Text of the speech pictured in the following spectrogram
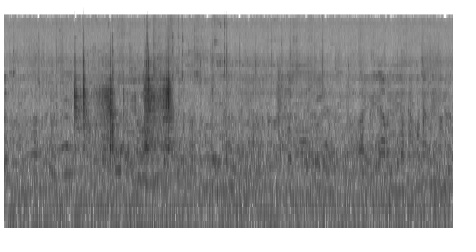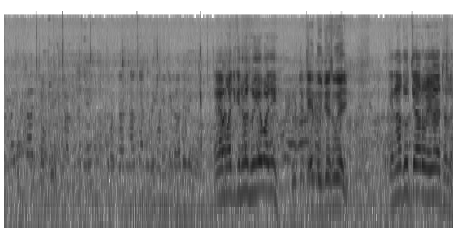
Thank you. ਇਹ ਮੱਝ ਕਿੰਨਵੇਂ ਸੂਈ ਹੈ ਭਾਜੀ? ਇਹ ਦੂਜੇ ਸੂਏ ਜੀ। ਕਿੰਨਾ ਦੁੱਧ ਤਿਆਰ ਹੋਏਗਾ ਇਹ ਥੱਲੇ?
